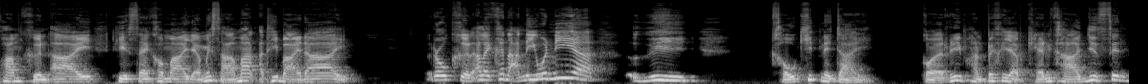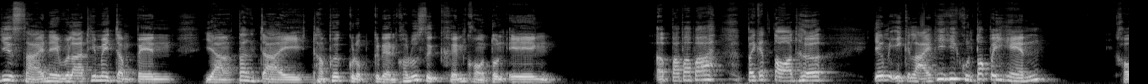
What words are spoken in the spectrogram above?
ความเขินอายที่แทรกเข้ามาอย่างไม่สามารถอธิบายได้ เราเขินอะไรขนาดนี้วะเนี่ยเอ้ยเขาคิดในใจ ก่อนรีบหันไปขยับแขนขายืดเส้นยืดสายในเวลาที่ไม่จำเป็น อย่างตั้งใจทำเพื่อกลบเกลื่อนความรู้สึกเขินของตนเอง เออปะปะปะไปกันต่อเถอะ ยังมีอีกหลายที่ที่คุณต้องไปเห็น เขา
